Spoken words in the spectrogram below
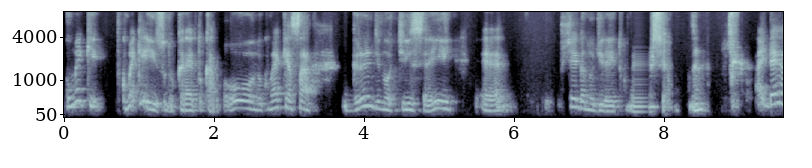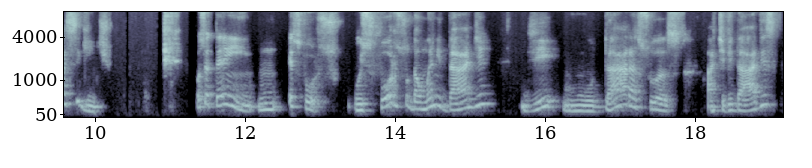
Como é que como é que é isso do crédito carbono? Como é que essa grande notícia aí é, chega no direito comercial? Né? A ideia é a seguinte: você tem um esforço, o esforço da humanidade de mudar as suas atividades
